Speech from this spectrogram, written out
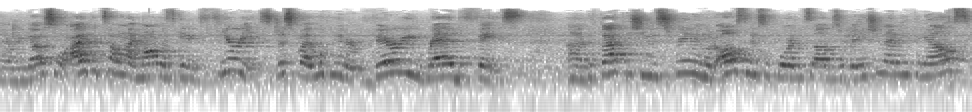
There we go. So I could tell my mom was getting furious just by looking at her very red face. Uh, the fact that she was screaming would also support this observation. Anything else?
